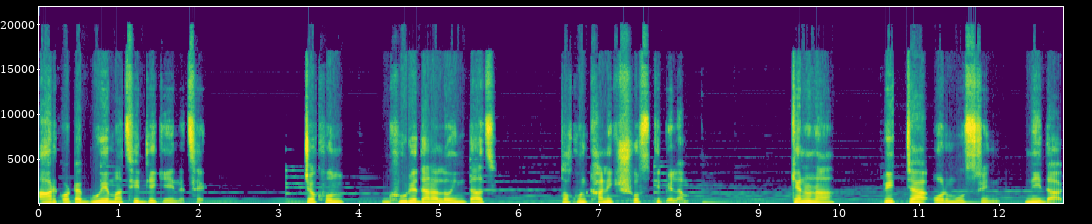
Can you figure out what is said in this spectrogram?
আর কটা গুয়ে মাছি ডেকে এনেছে। যখন ঘুরে দাঁড়াল ইন্তাজ তখন খানিক স্বস্তি পেলাম। কেননা, পিঠটা ওর মসৃণ, নিদাগ।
